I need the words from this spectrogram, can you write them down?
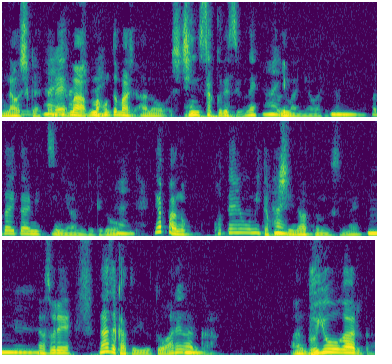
ナウシカやったね。はいまあ、はい。まあ、本当まあ、あの、新作ですよね。はい。今に合わせた。うん。まあ、大体3つにあるんだけど、はい。やっぱあの、古典を見てほしいなと思うんですよね。うん。だからそれ、なぜかというと、あれがあるから。あの、舞踊があるから。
